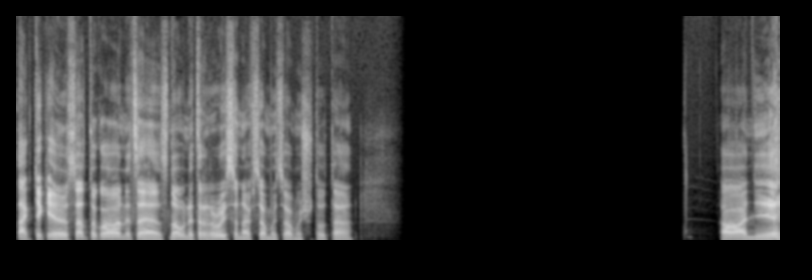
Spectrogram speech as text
Так, тільки все такого не це. Знову не тренуйся на всьому цьому, що тут. А... О, ні.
